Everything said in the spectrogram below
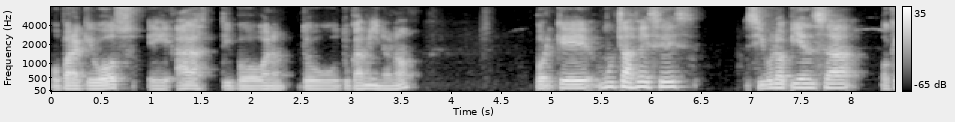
o para que vos eh, hagas tipo, bueno, tu, camino, ¿no? Porque muchas veces, si uno piensa, ok,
